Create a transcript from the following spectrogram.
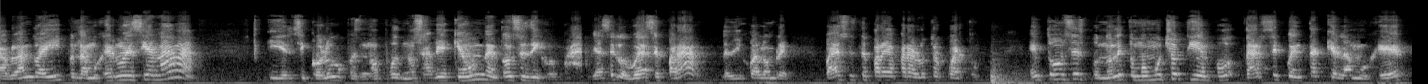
hablando ahí, pues la mujer no decía nada. Y el psicólogo, pues no, pues no sabía qué onda. Entonces dijo, "Ah, ya se los voy a separar. Le dijo al hombre, váyase usted para allá, para el otro cuarto. Entonces, pues no le tomó mucho tiempo darse cuenta que la mujer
